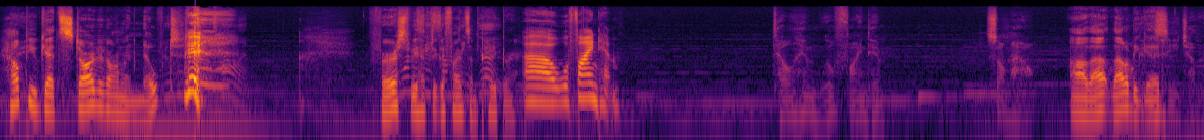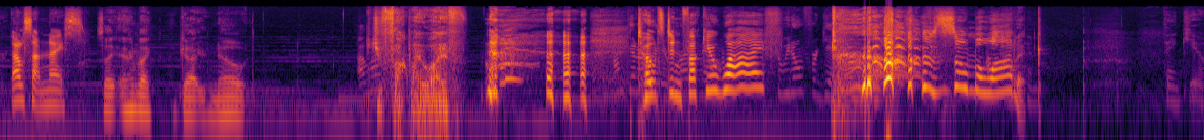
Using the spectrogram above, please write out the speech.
Help you get started on a note. First, we have to go find some good. paper. Uh, we'll find him. Tell him we'll find him. Somehow. Oh, that that'll be good. See each other. That'll sound nice. So and I'm like, I got your note. Did you fuck my wife? I'm Totes didn't right fuck your wife. So we don't forget. it was so melodic. Thank you.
